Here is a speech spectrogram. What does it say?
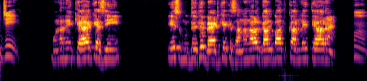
ਜੀ। ਉਹਨਾਂ ਨੇ ਕਿਹਾ ਕਿ ਅਸੀਂ ਇਸ ਮੁੱਦੇ ਤੇ ਬੈਠ ਕੇ ਕਿਸਾਨਾਂ ਨਾਲ ਗੱਲਬਾਤ ਕਰਨ ਲਈ ਤਿਆਰ ਹਾਂ। ਹੂੰ।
